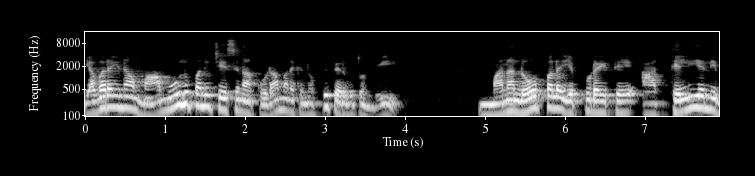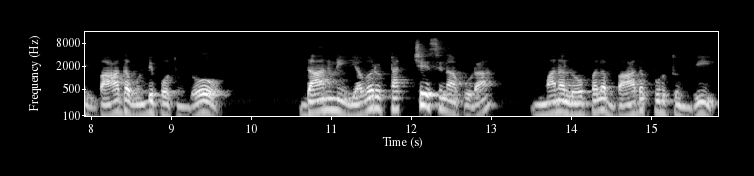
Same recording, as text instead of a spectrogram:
ఎవరైనా మామూలు పని చేసినా కూడా మనకి నొప్పి పెరుగుతుంది. మన లోపల ఎప్పుడైతే ఆ తెలియని బాధ ఉండిపోతుందో దానిని ఎవరు టచ్ చేసినా కూడా మన లోపల బాధ పుడుతుంది.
